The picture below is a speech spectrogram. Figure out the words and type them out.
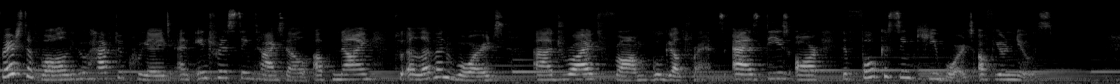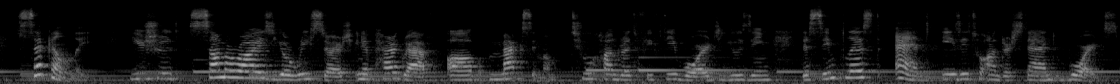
First of all, you have to create an interesting title of 9 to 11 words uh, derived from Google Trends, as these are the focusing keywords of your news. Secondly, you should summarize your research in a paragraph of maximum 250 words using the simplest and easy to understand words.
